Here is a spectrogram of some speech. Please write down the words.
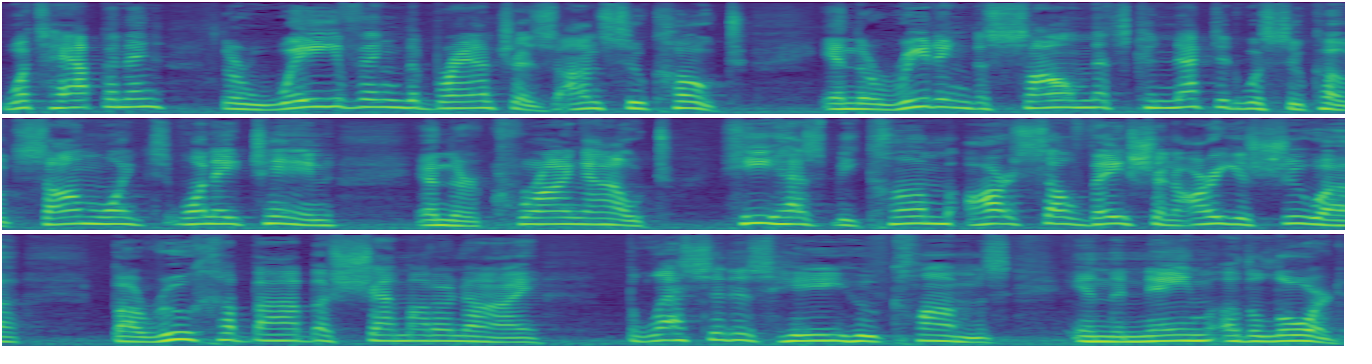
what's happening? They're waving the branches on Sukkot and they're reading the psalm that's connected with Sukkot, Psalm 118, and they're crying out, He has become our salvation, our Yeshua. Baruch haba b'shem Adonai. Blessed is he who comes in the name of the Lord.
